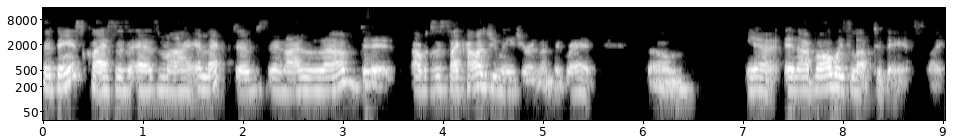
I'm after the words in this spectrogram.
the dance classes as my electives and I loved it. I was a psychology major in undergrad. So yeah, and I've always loved to dance. Like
